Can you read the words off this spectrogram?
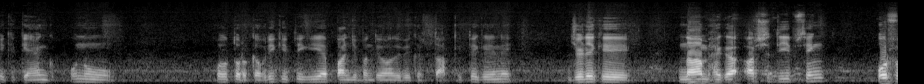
ਇੱਕ ਗੈਂਗ, ਉਹਨੂੰ ਉਹ ਤੋਂ ਰਿਕਵਰੀ ਕੀਤੀ ਗਈ ਹੈ। ਪੰਜ ਬੰਦੇ ਉਹਨਾਂ ਦੇ ਵੀ ਗ੍ਰਿਫਤਾਰ ਕੀਤੇ ਗਏ ਨੇ, ਜਿਹੜੇ ਕਿ ਨਾਮ ਹੈਗਾ ਅਰਸ਼ਦੀਪ ਸਿੰਘ ਉਰਫ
